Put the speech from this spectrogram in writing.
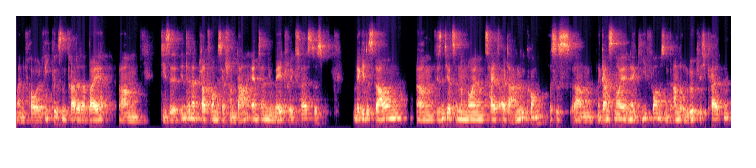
meine Frau Ulrike sind gerade dabei. Ähm, diese Internetplattform ist ja schon da. Enter New Matrix heißt es. Und da geht es darum, ähm, wir sind jetzt in einem neuen Zeitalter angekommen. Es ist ähm, eine ganz neue Energieform, es sind andere Möglichkeiten.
